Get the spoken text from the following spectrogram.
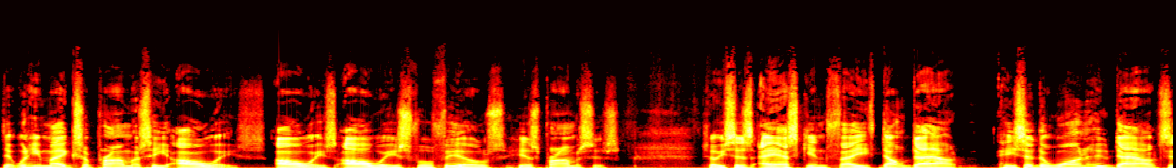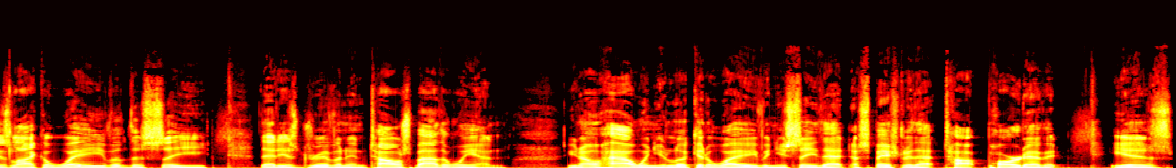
That when He makes a promise, He always, always, always fulfills His promises. So He says, ask in faith, don't doubt. He said, the one who doubts is like a wave of the sea that is driven and tossed by the wind. You know how when you look at a wave and you see that, especially that top part of it, is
